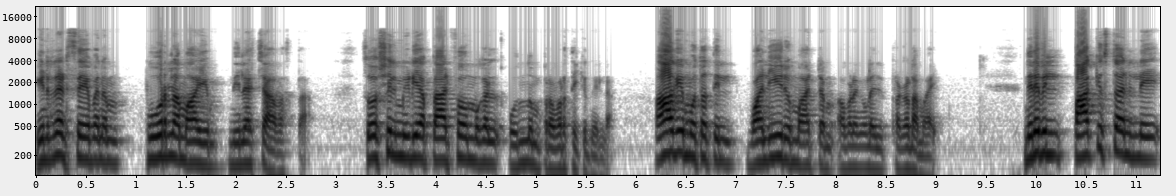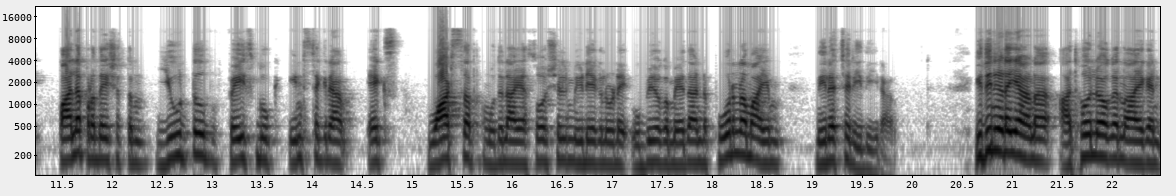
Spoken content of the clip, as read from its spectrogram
ഇന്റർനെറ്റ് സേവനം പൂർണമായും നിലച്ച അവസ്ഥ. സോഷ്യൽ മീഡിയ പ്ലാറ്റ്ഫോമുകൾ ഒന്നും പ്രവർത്തിക്കുന്നില്ല. ആകെ മൊത്തത്തിൽ വലിയൊരു മാറ്റം അവിടങ്ങളിൽ പ്രകടമായി. നിലവിൽ പാകിസ്ഥാനിലെ പല പ്രദേശത്തും YouTube Facebook Instagram X WhatsApp മുതലായ സോഷ്യൽ മീഡിയകളുടെ ഉപയോഗം ഏതാണ്ട് പൂർണമായും നിലച്ച രീതിയിലാണ്. ഇതിനിടെയാണ് അധോലോക നായകൻ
